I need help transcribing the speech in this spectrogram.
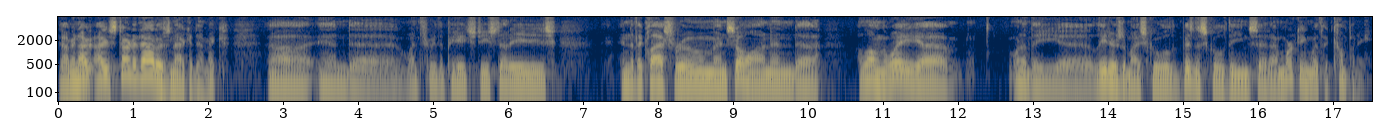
Yeah, I mean, I, I started out as an academic uh, and uh, went through the PhD studies, into the classroom, and so on. And uh, along the way, uh, one of the uh, leaders of my school, the business school dean, said, I'm working with a company.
